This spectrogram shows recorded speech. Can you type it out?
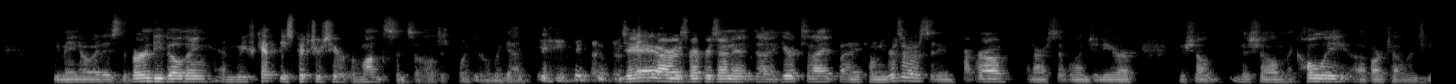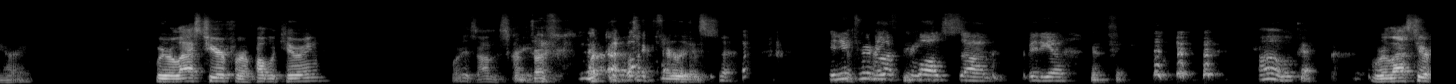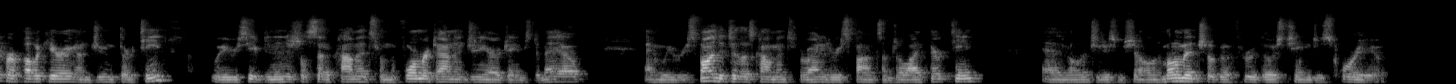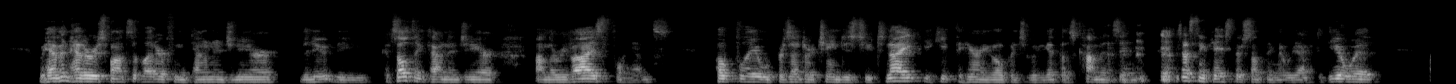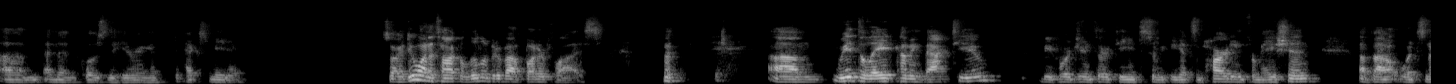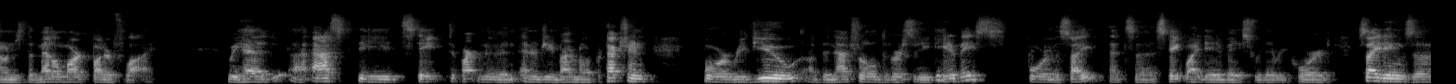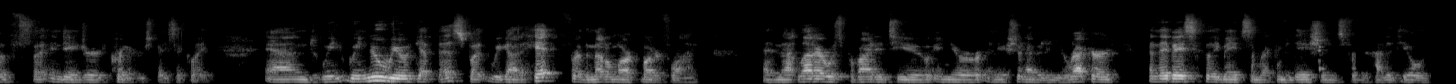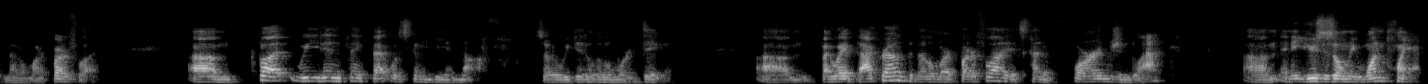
You may know it as the Burndy Building, and we've kept these pictures here for months, and so I'll just point to them again. JAR is represented uh, here tonight by Tony Rizzo, sitting in the front row, and our civil engineer, Michelle, Michelle McCauley of Artel Engineering. We were last here for a public hearing. What is on the I'm screen? trying. There it is. Can you turn off Paul's um video? Oh, okay. We were last here for a public hearing on June thirteenth. We received an initial set of comments from the former town engineer, James DeMayo. And we responded to those comments, provided a response on July thirteenth. And I'll introduce Michelle in a moment. She'll go through those changes for you. We haven't had a responsive letter from the town engineer, the new, the consulting town engineer on the revised plans. Hopefully, we'll present our changes to you tonight. You keep the hearing open so we can get those comments in, just in case there's something that we have to deal with. Um, and then close the hearing at the next meeting. So I do want to talk a little bit about butterflies. Um, we had delayed coming back to you before June thirteenth, so we could get some hard information about what's known as the metal mark butterfly. We had uh, asked the State Department of Energy Environmental Protection for review of the natural diversity database for the site. That's a statewide database where they record sightings of uh, endangered critters, basically. And we, we knew we would get this, but we got a hit for the metal mark butterfly. And that letter was provided to you in your, and you should have it in your record. And they basically made some recommendations for how to deal with the metal mark butterfly. Um, but we didn't think that was going to be enough. So we did a little more digging. Um, by way of background, the metal mark butterfly is kind of orange and black. Um, and it uses only one plant,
